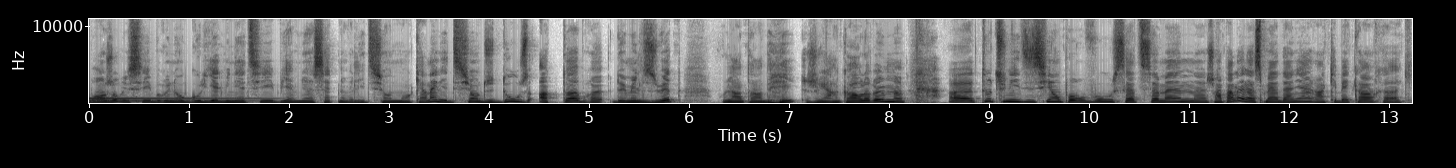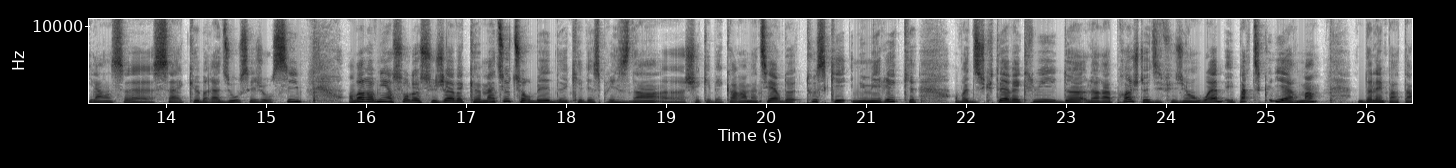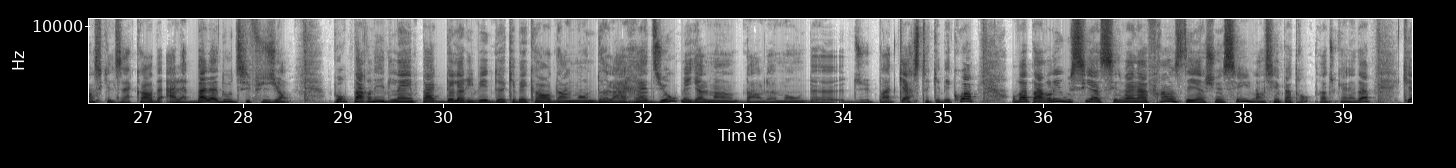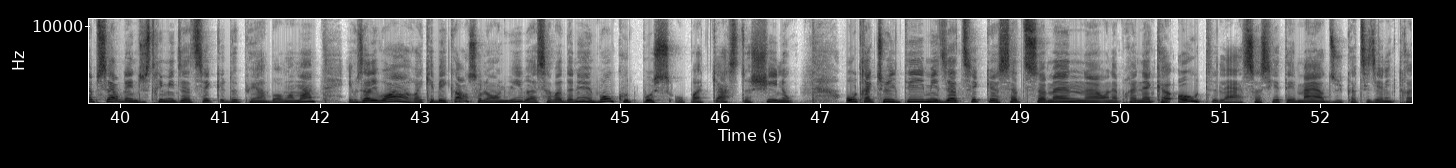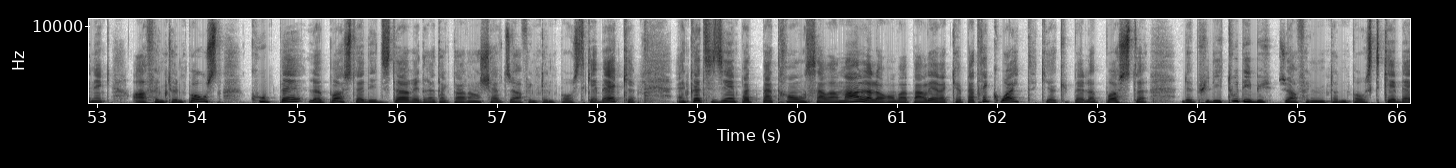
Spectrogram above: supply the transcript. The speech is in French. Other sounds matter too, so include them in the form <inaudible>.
Bonjour, ici Bruno Gouliel-Minetti. Bienvenue à cette nouvelle édition de mon carnet, l'édition du 12 octobre 2018. Vous l'entendez, j'ai encore le rhume. Euh, toute une édition pour vous cette semaine. J'en parlais la semaine dernière en Québécois euh, qui lance euh, sa Cube Radio ces jours-ci. On va revenir sur le sujet avec Mathieu Turbide, qui est vice-président chez Québécois en matière de tout ce qui est numérique. On va discuter avec lui de leur approche de diffusion web et particulièrement de l'importance qu'ils accordent à la balado-diffusion. Pour parler de l'impact de l'arrivée de Québécois dans le monde de la radio, mais également dans le monde du podcast québécois, on va parler aussi à Sylvain Lafrance des HEC, l'ancien patron de Radio-Canada, qui observe l'industrie médiatique depuis un bon moment. Et vous allez voir, Québécois, selon lui, ben, ça va donner un bon coup de pouce au podcast chez nous. Autre actualité médiatique cette semaine, on apprenait que Haute, la société mère du quotidien électronique Huffington Post, coupait le poste d'éditeur et de rédacteur en chef du Huffington Post Québec. Un quotidien pas de patron, ça va mal. Alors on va parler avec Patrick White, qui occupait le poste depuis les tout débuts du Huffington Post Québec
